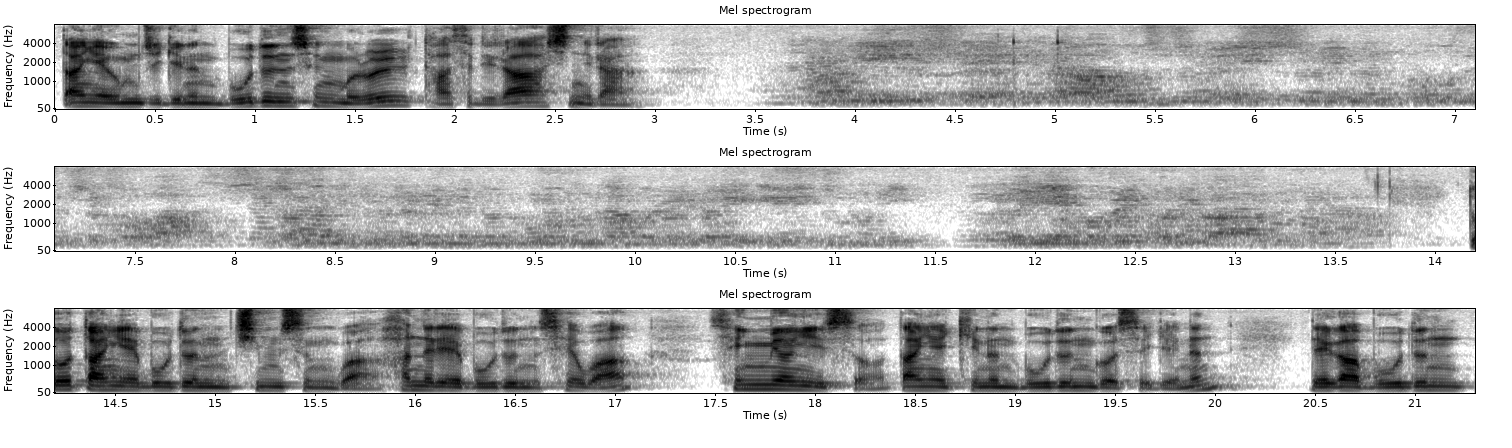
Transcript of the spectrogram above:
땅에 움직이는 모든 생물을 다스리라 하시니라. 또 땅의 모든 짐승과 하늘의 모든 새와 생명이 있어 땅에 기는 모든 것에게는 내가 모든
